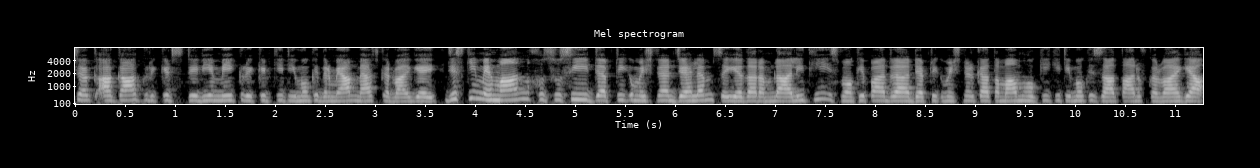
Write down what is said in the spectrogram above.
चक आका क्रिकेट स्टेडियम में क्रिकेट की टीमों के दरमियान मैच करवाए गए, जिसकी मेहमान खसूसी डिप्टी कमिश्नर जहलम सैदा रमला अली थी। इस मौके पर डिप्टी कमिश्नर का तमाम हॉकी की टीमों के साथ तारुफ करवाया गया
